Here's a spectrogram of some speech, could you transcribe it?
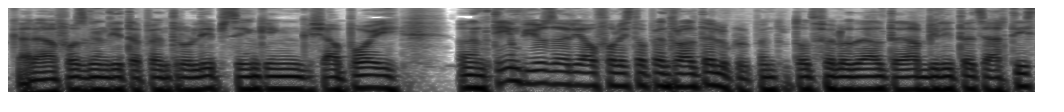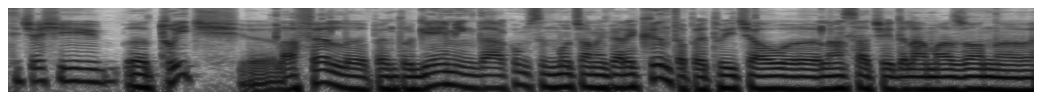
care a fost gândită pentru lip syncing și apoi în timp, userii au folosit-o pentru alte lucruri, pentru tot felul de alte abilități artistice și uh, Twitch, uh, la fel, uh, pentru gaming, dar acum sunt mulți oameni care cântă pe Twitch, au uh, lansat cei de la Amazon. Uh,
